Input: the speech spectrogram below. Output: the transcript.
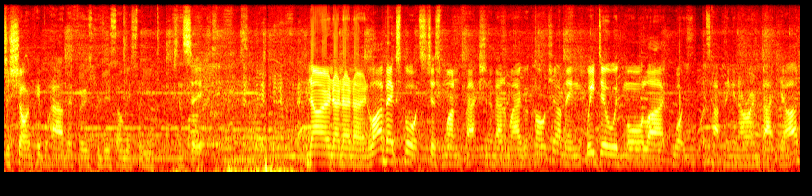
just showing people how their food's produced, obviously, you can see. No, no, no, no. Live export's just one faction of animal agriculture. I mean, we deal with more like what, what's happening in our own backyard,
